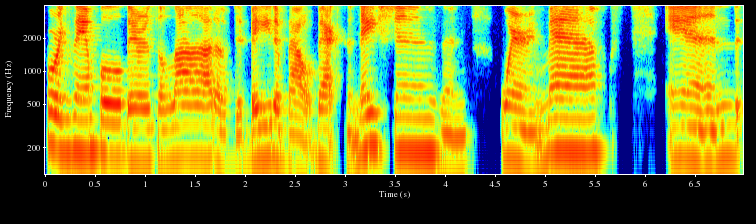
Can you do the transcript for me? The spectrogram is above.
For example, there's a lot of debate about vaccinations and wearing masks, and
